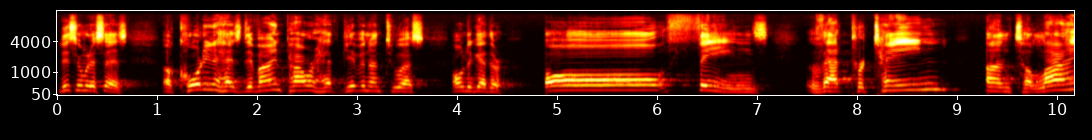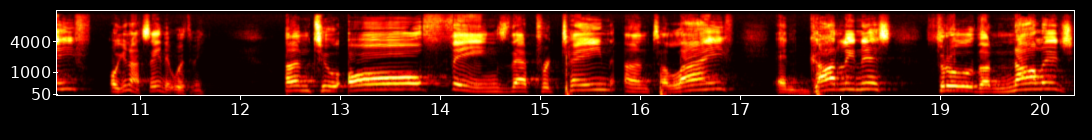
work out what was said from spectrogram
Listen what it says. According as divine power hath given unto us altogether all things that pertain unto life. Oh, you're not saying it with me. Unto all things that pertain unto life and godliness through the knowledge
